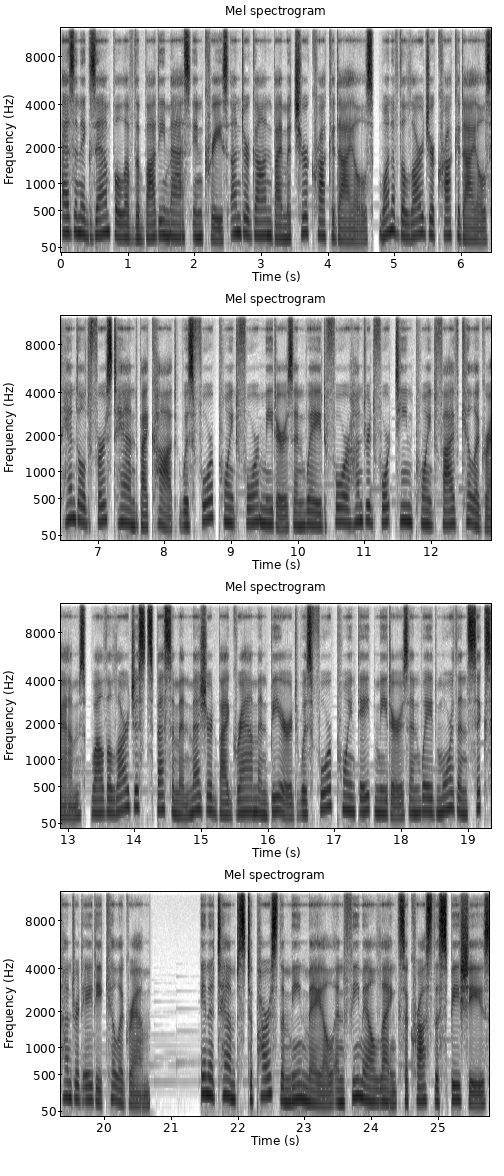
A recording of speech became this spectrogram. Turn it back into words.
As an example of the body mass increase undergone by mature crocodiles, one of the larger crocodiles handled first-hand by Cott was 4.4 meters and weighed 414.5 kilograms, while the largest specimen measured by Graham and Beard was 4.8 meters and weighed more than 680 kilogram. In attempts to parse the mean male and female lengths across the species,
